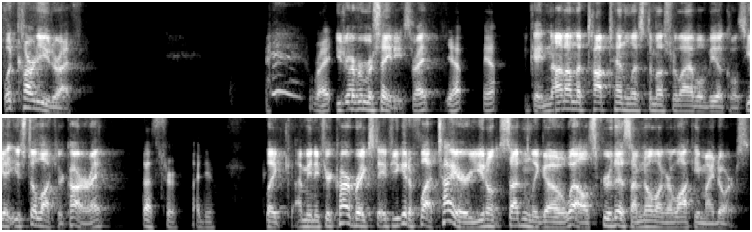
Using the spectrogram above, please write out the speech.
What car do you drive? right You drive a Mercedes, right? yep yep Okay, not on the top 10 list of most reliable vehicles. Yet you still lock your car, right? that's true i do Like, I mean, if your car breaks, if you get a flat tire, you don't suddenly go, well, screw this, I'm no longer locking my doors.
